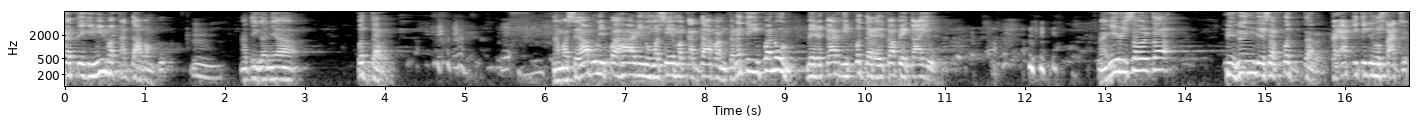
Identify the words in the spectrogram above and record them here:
natigini makadabang ko. Hmm. Natiga niya petar. Na masayabo ni pahani no masay makadabang ka. Natingin pa nun, may karni petar ay kape kayo. Nangi resulta, minangge sa petar. Kaya kitigin ustadyo.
